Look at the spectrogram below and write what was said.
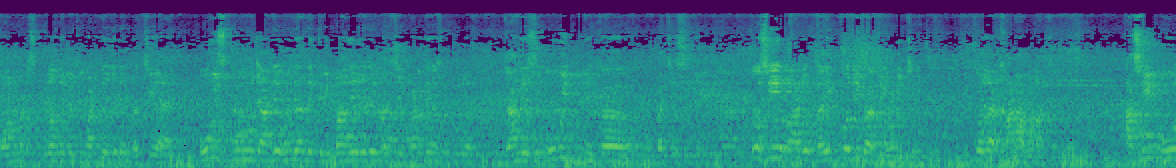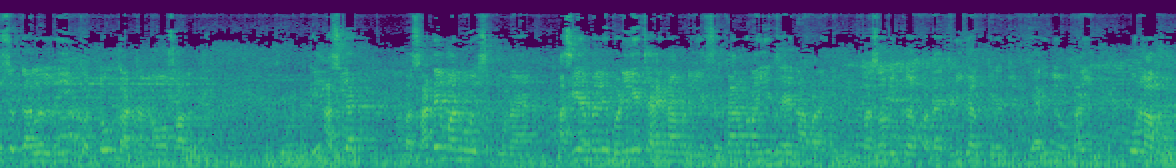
ਕਨਵੈਂਟ ਸਕੂਲਾਂ ਦੇ ਵਿੱਚ ਪੜ੍ਹਦੇ ਜਿਹੜੇ ਬੱਚੇ ਆ ਉਹ ਵੀ ਸਕੂਲ ਨੂੰ ਜਾਂਦੇ ਹੁੰਦੇ ਆ ਤੇ ਗਰੀਬਾਂ ਦੇ ਜਿਹੜੇ ਬੱਚੇ ਪੜ੍ਹਦੇ ਆ ਸਕੂਲ ਜਾਂਦੇ ਸੀ ਉਹ ਵੀ ਇੱਕ ਬੱਚੇ ਸੀਗੇ। ਤਾਂ ਅਸੀਂ ਇਹ ਆਵਾਜ਼ ਉਠਾਈ ਇੱਕੋ ਜਿਹੀ ਵਰਦੀ ਹੋਣੀ ਚਾਹੀਦੀ ਹੈ, ਇੱਕੋ ਜਿਹਾ ਖਾਣਾ ਹੋਣਾ ਚਾਹੀਦਾ ਅਸੀਂ ਉਸ ਗੱਲ ਲਈ ਘੱਟੋ ਘੱਟ 9 ਸਾਲ ਤੇ ਅਸੀਂ ਅੱਜ ਬ- ਸਾਡੇ ਮਨ ਨੂੰ ਇਹ ਸਕੂਨ ਹੈ ਅਸੀਂ ਐਮਐਲਏ ਬਣੀਏ ਚਾਹੇ ਨਾ ਬਣੀਏ ਸਰਕਾਰ ਬਣਾਈਏ ਚਾਹੇ ਨਾ ਬਣਾਈਏ ਪਰ ਸਾਨੂੰ ਇੱਕ ਗੱਲ ਪਤਾ ਹੈ ਜਿਹੜੀ ਗੱਲ ਕਿਰਨਜੀਤ ਗਹਿਰੀ ਨੇ ਉਠਾਈ ਉਹ ਲਾਗੂ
